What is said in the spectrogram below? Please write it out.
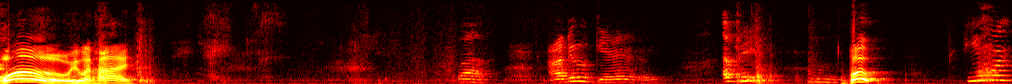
Whoa! He went high. I do again. Okay. Hmm. Whoa! He went.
